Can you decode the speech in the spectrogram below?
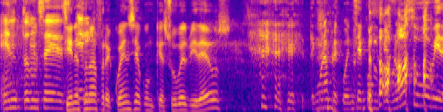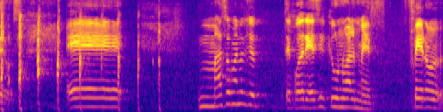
Entonces. ¿Tienes una frecuencia con que subes videos? Tengo una frecuencia con que no subo videos. Eh, más o menos yo te podría decir que uno al mes. Pero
